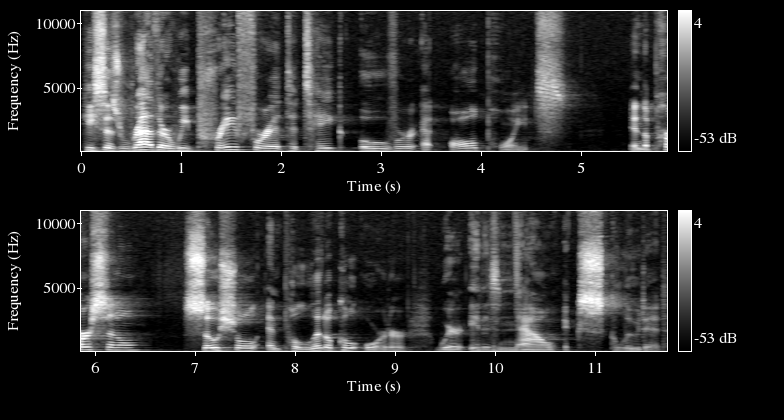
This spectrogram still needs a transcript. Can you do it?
He says, rather, we pray for it to take over at all points in the personal, social, and political order where it is now excluded,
